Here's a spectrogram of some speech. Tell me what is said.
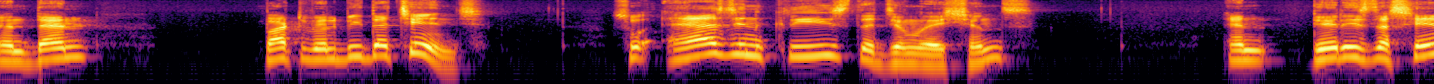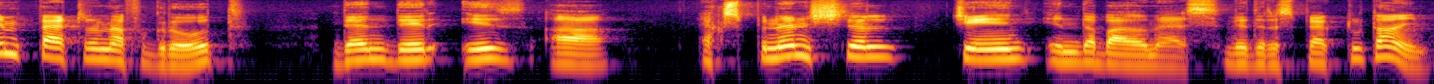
and then what will be the change? So as increase the generations and there is the same pattern of growth then there is a exponential change in the biomass with respect to time.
